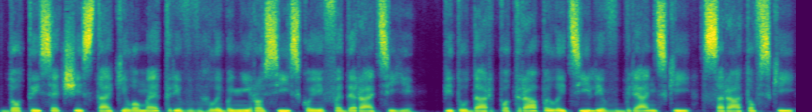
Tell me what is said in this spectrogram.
до 1100 кілометрів в глибині Російської Федерації. Під удар потрапили цілі в Брянській, Саратовській,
